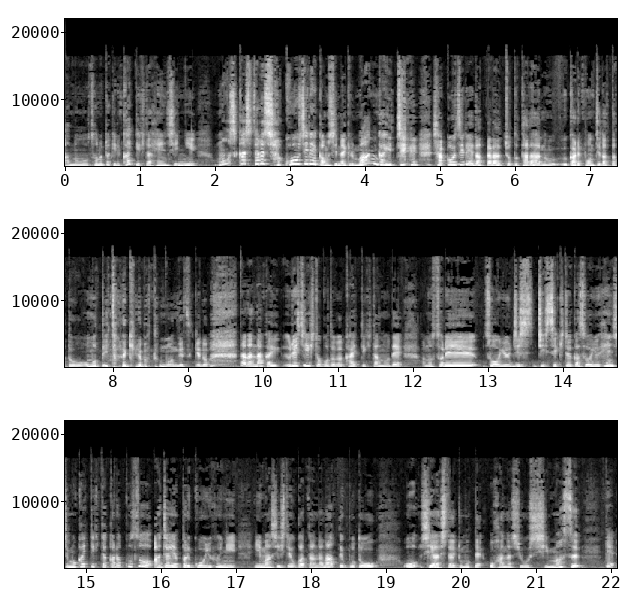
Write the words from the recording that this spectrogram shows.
あの、その時に帰ってきた返信に、もしかしたら社交辞令かもしれないけど、万が一、社交辞令だったら、ちょっとただの浮かれポンチだったと思っていただければと思うんですけど、ただなんか嬉しい一言が返ってきたので、あの、それ、そういう実績というか、そういう返信も返ってきたからこそ、あ、じゃあやっぱりこういうふうに言い回ししてよかったんだなってことを、をシェアしたいと思ってお話をします。で、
